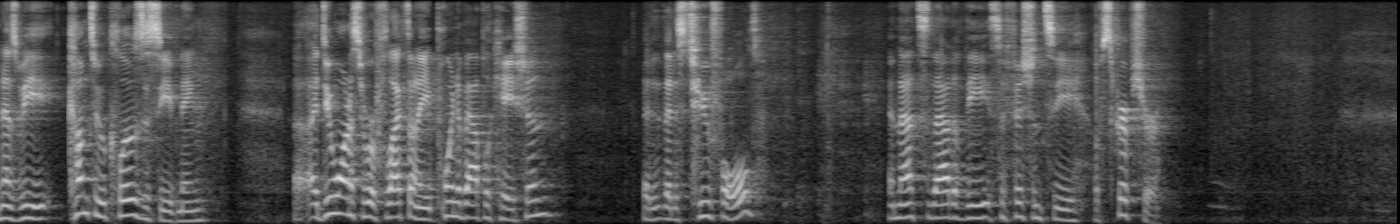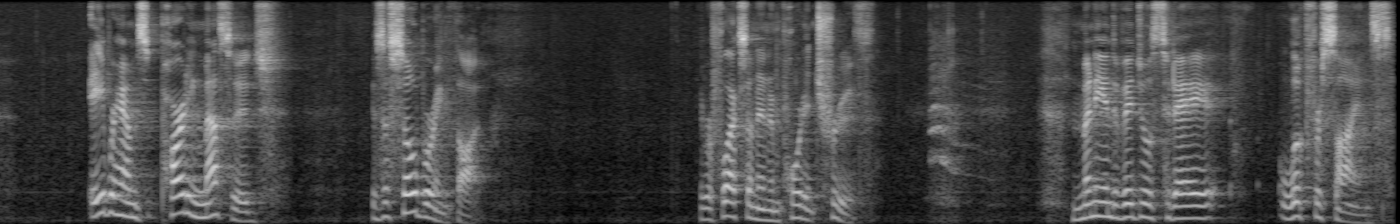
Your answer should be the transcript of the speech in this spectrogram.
And as we come to a close this evening, uh, I do want us to reflect on a point of application that is twofold and that's that of the sufficiency of Scripture. Abraham's parting message is a sobering thought. It reflects on an important truth. Many individuals today look for signs,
